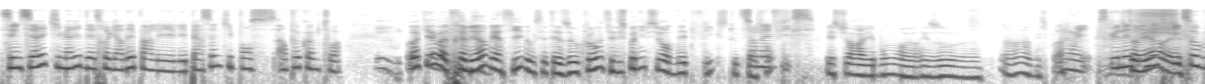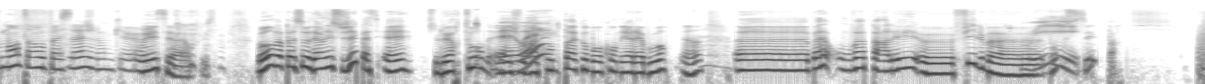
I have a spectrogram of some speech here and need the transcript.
c'est une série qui mérite d'être regardée par les, les personnes qui pensent un peu comme toi Ok, bah très bien, merci. Donc c'était The Crown. C'est disponible sur Netflix, de toute sur façon. Netflix. Et sur les bons euh, réseaux, euh, hein, n'est-ce pas? Oui, parce que regarde, Netflix augmente hein, au passage, donc. euh, Oui, c'est vrai en plus. bon, on va passer au dernier sujet parce que eh, l'heure tourne. Eh, Bah je vous raconte pas comment qu'on est à la bourre. Hein. Euh, bah, on va parler euh, film. euh, Oui. Donc c'est parti.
